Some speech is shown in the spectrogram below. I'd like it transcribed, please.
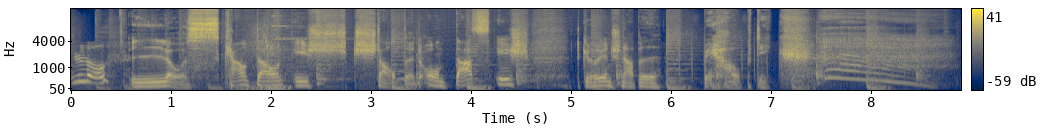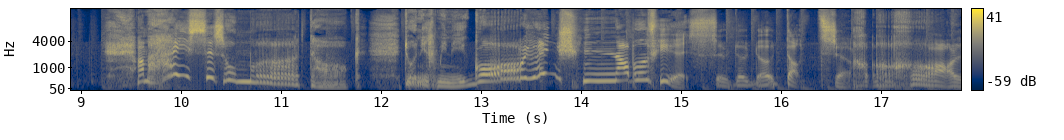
Los. Los, Countdown ist gestartet und das ist die grüne Behauptung. Am heißen Sommertag tue ich meine grünen Schnabelfüße, d- d- Tatzen, Krallen,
